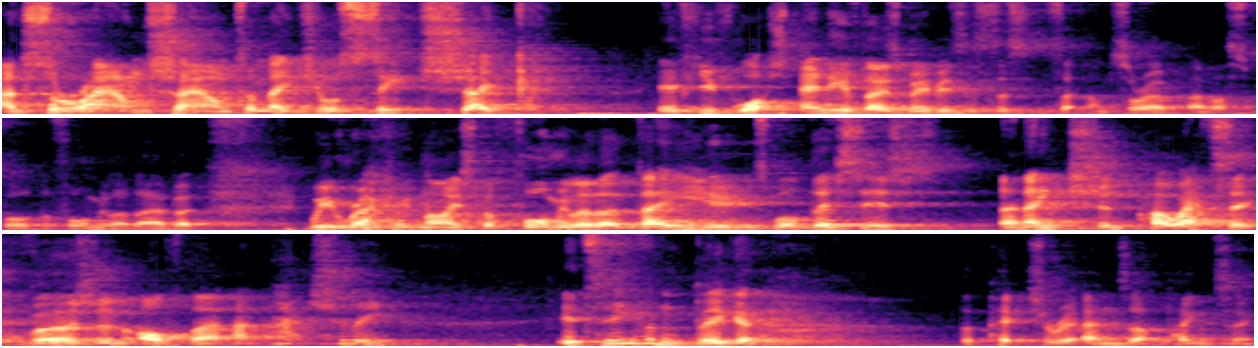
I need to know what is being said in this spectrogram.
and surround sound to make your seat shake if you've watched any of those movies, just, I'm sorry I've, I've spoiled the formula there, but we recognize the formula that they use. Well, this is an ancient poetic version of that, and actually, it's even bigger, the picture it ends up painting,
